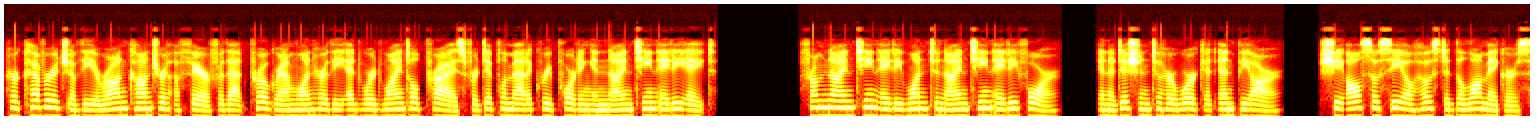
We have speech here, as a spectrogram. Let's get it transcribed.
Her coverage of the Iran-Contra affair for that program won her the Edward Weintal Prize for Diplomatic Reporting in 1988. From 1981 to 1984, in addition to her work at NPR, she also CO hosted The Lawmakers,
